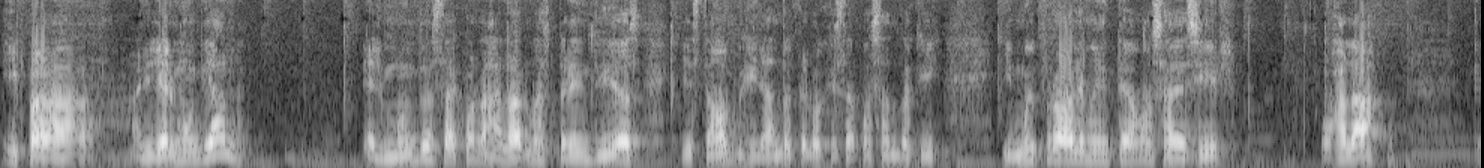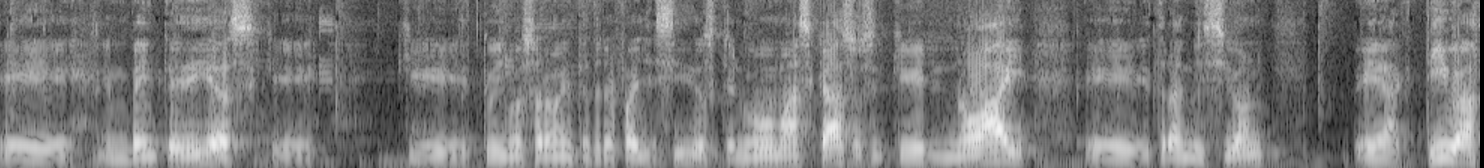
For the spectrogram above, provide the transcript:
y para a nivel mundial. El mundo está con las alarmas prendidas y estamos vigilando qué es lo que está pasando aquí. Y muy probablemente vamos a decir, ojalá, eh, en 20 días que, que, tuvimos solamente tres fallecidos, que no hubo más casos y que no hay eh, transmisión eh, activa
